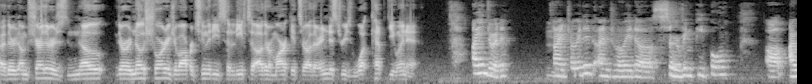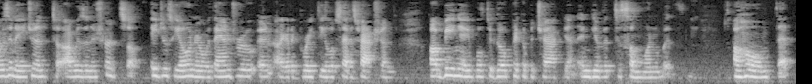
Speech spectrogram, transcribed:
uh, there, I'm sure there's no there are no shortage of opportunities to leave to other markets or other industries. What kept you in it? I enjoyed it. Mm. I enjoyed it. I enjoyed uh, serving people. Uh, I was an agent. I was an insurance uh, agency owner with Andrew, and I got a great deal of satisfaction uh, being able to go pick up a check and, and give it to someone with a home that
